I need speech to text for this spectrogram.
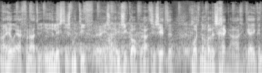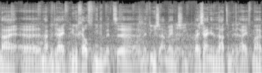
nou heel erg vanuit een idealistisch motief in zo'n energiecoöperatie zitten, wordt er nog wel eens gek aangekeken naar, uh, naar bedrijven die hun geld verdienen met, uh, met duurzame energie. Wij zijn inderdaad een bedrijf, maar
